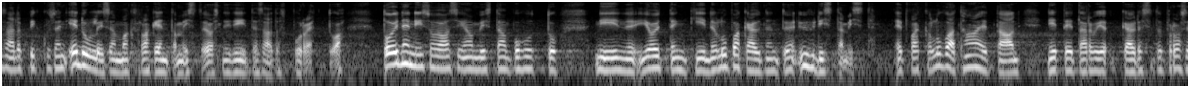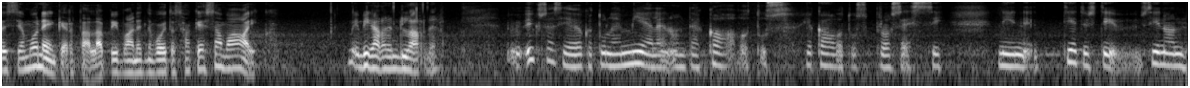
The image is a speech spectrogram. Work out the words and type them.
saada pikkusen edullisemmaksi rakentamista, jos niitä saataisiin purettua. Toinen iso asia, mistä on puhuttu, niin joidenkin lupakäytäntöjen yhdistämistä. Että vaikka luvat haetaan, niin ei tarvitse käydä sitä prosessia moneen kertaan läpi, vaan että ne voitaisiin hakea samaan aikaan. Mikä on Larder? Yksi asia, joka tulee mieleen, on tämä kaavoitus ja kaavoitusprosessi. Niin tietysti siinä on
